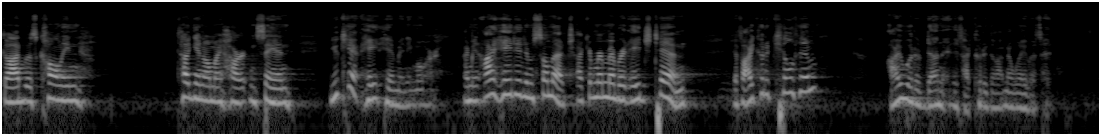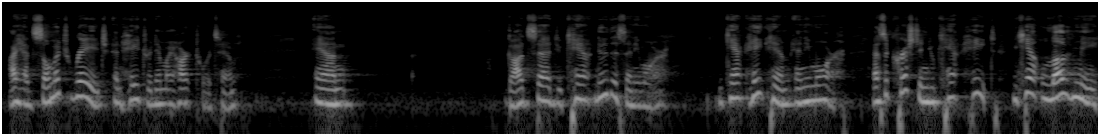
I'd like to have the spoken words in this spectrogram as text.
God was calling, tugging on my heart and saying, You can't hate him anymore. I mean, I hated him so much. I can remember at age 10, if I could have killed him, I would have done it if I could have gotten away with it. I had so much rage and hatred in my heart towards him. And God said, You can't do this anymore. You can't hate him anymore. As a Christian, you can't hate. You can't love me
